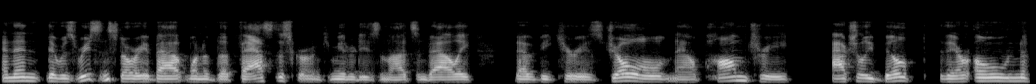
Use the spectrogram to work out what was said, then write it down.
and then there was recent story about one of the fastest growing communities in the Hudson Valley that would be Kiryas Joel, now Palm Tree, actually built their own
